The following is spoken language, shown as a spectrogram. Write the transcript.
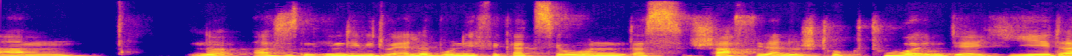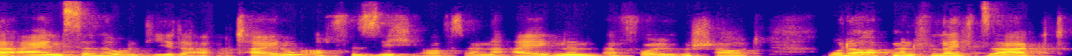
Ähm, ne, es ist eine individuelle Bonifikation. Das schafft wieder eine Struktur, in der jeder Einzelne und jede Abteilung auch für sich auf seine eigenen Erfolge schaut. Oder ob man vielleicht sagt,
